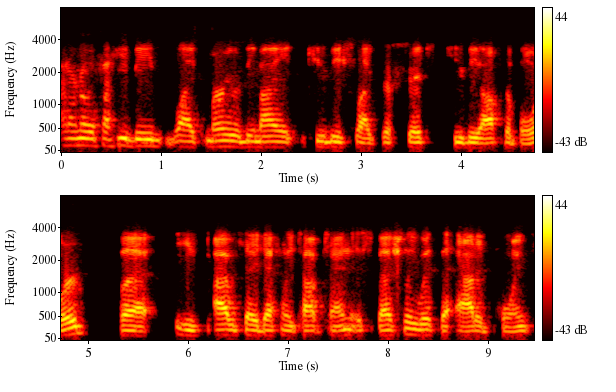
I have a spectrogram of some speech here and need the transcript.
I don't know if he'd be like Murray would be my QB like the sixth QB off the board, but he I would say definitely top ten, especially with the added points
